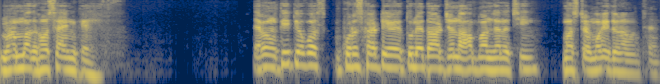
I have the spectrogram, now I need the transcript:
মোহাম্মদ হোসেনকে। এবং তৃতীয় পুরস- পুরস্কারটি তুলে দেওয়ার জন্য আহ্বান জানাচ্ছি master Mohidur Rahman sir.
